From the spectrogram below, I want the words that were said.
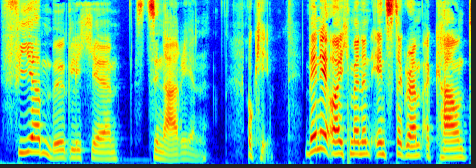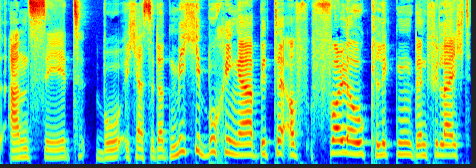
vier mögliche Szenarien. Okay. Wenn ihr euch meinen Instagram-Account anseht, wo ich heiße dort Michi Buchinger, bitte auf Follow klicken, denn vielleicht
